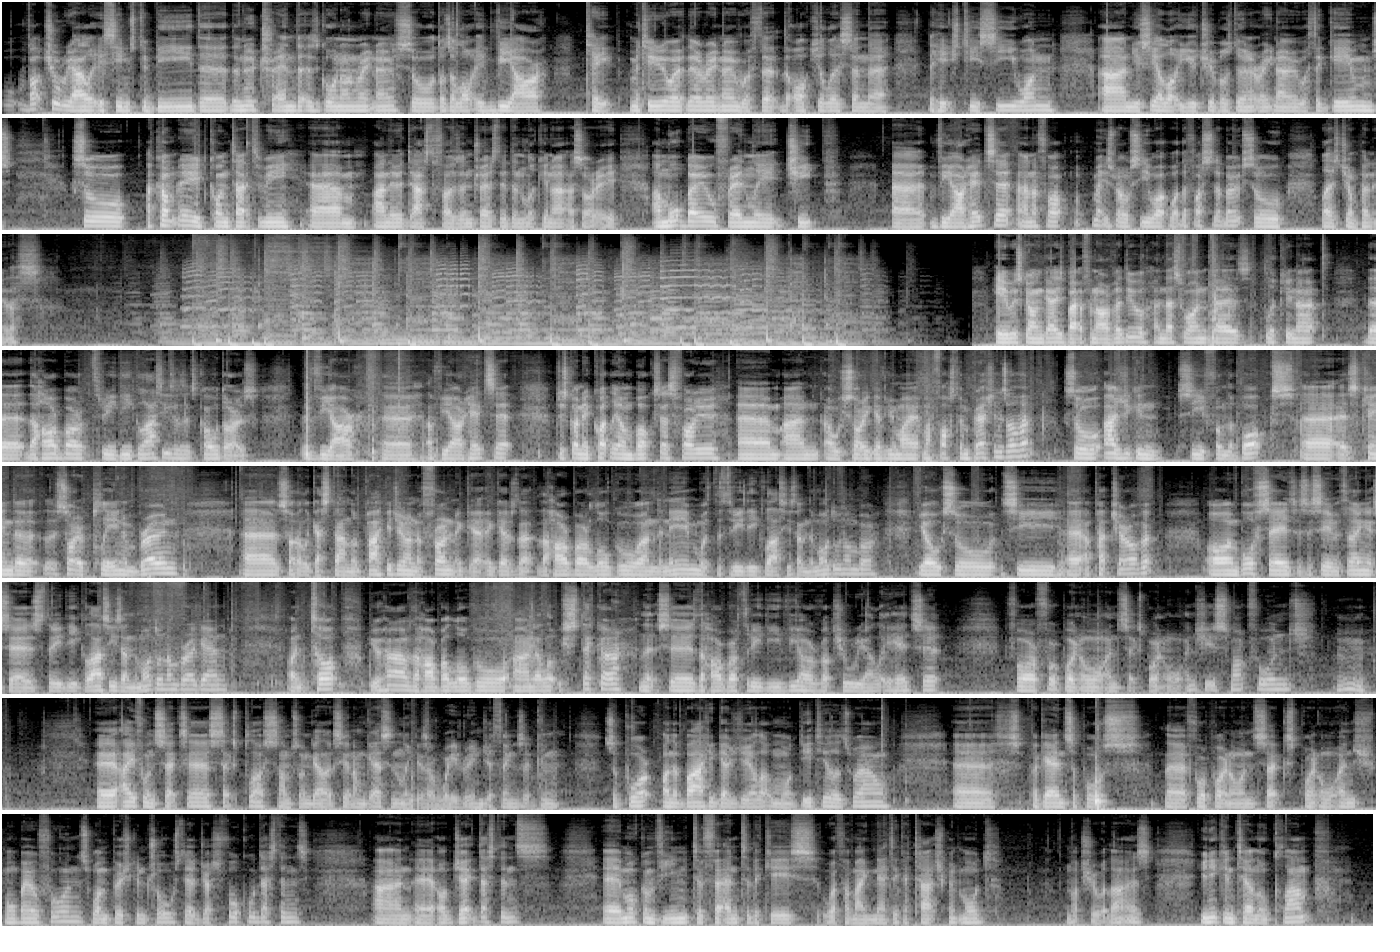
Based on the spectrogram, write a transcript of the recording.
Virtual reality seems to be the, the new trend that is going on right now. So there's a lot of VR type material out there right now with the, the Oculus and the, the HTC one. And you see a lot of YouTubers doing it right now with the games. So a company contacted me um, and they asked if I was interested in looking at a sort of a mobile friendly, cheap uh, VR headset. And I thought, might as well see what, what the fuss is about. So let's jump into this. Hey what's going guys, back for another video and this one is looking at the, the Habor 3D glasses as it's called or the VR, uh, a VR headset. Just going to quickly unbox this for you um, and I'll sort of give you my, my first impressions of it. So as you can see from the box, uh, it's kind of sort of plain and brown. Uh, sort of like a standard packaging on the front it, it gives that the Habor logo and the name with the 3D glasses and the model number you also see uh, a picture of it on both sides it's the same thing, it says 3D glasses and the model number again. On top you have the Habor logo and a little sticker that says the Habor 3D VR virtual reality headset for 4.0 and 6.0 inches smartphones. Mm. Uh, iPhone 6s, 6 Plus, Samsung Galaxy, and I'm guessing like there's a wide range of things it can support. On the back, it gives you a little more detail as well. Uh, again, supports the 4.0 and 6.0 inch mobile phones, one push controls to adjust focal distance and uh, object distance. Uh, more convenient to fit into the case with a magnetic attachment mode. Not sure what that is. Unique internal clamp,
